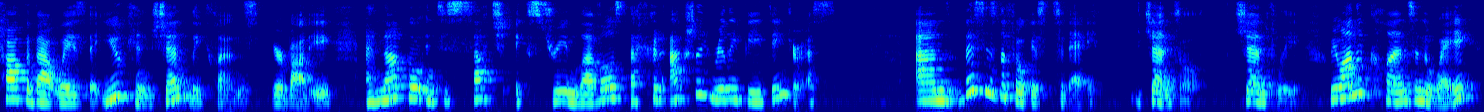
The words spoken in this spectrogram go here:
talk about ways that you can gently cleanse your body and not go into such extreme levels that could actually really be dangerous. And this is the focus today gentle, gently. We want to cleanse in a way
